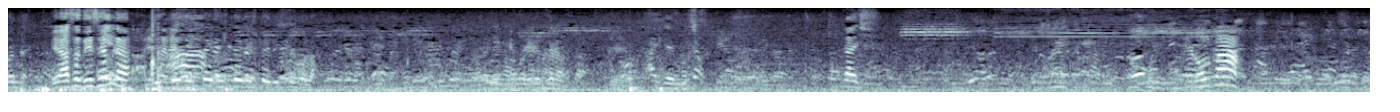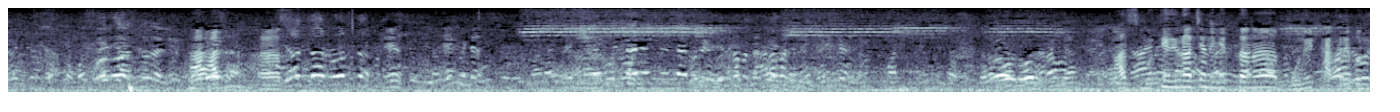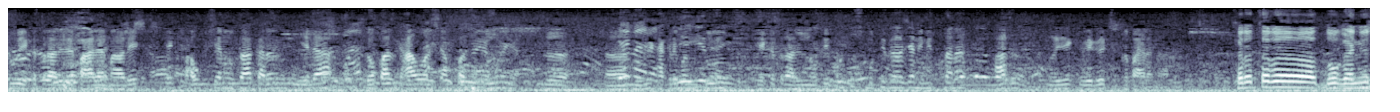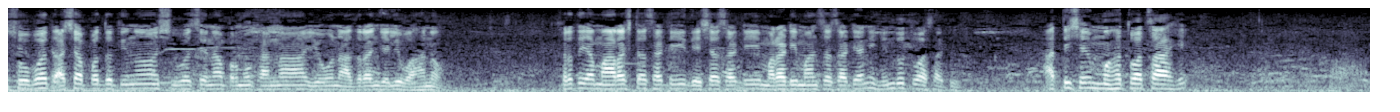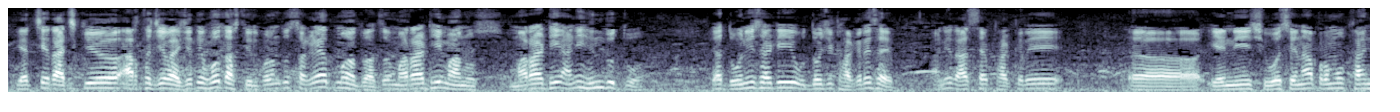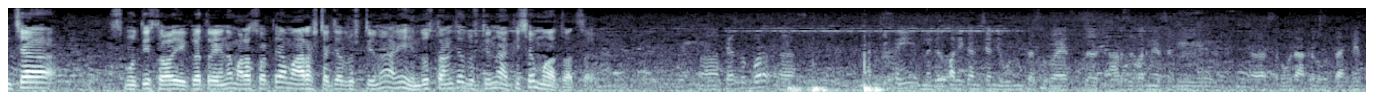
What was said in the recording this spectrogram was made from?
हे असं दिसेल का? काय रोल का हा, आज, स्मृतिदिनाच्या निमित्तानं दोन्ही ठाकरे बंधू एकत्र आलेले पाहायला मिळाले. एक क्षण होता कारण गेल्या जवळपास दहा वर्षांपासून ठाकरे बंधू एकत्र आलेले नव्हते. परंतु स्मृतिदिनाच्या निमित्तानं आज एक वेगळं चित्र पाहायला मिळालं. खरं तर दोघांनी सोबत अशा पद्धतीनं शिवसेना प्रमुखांना येऊन आदरांजली वाहणं खरं तर या महाराष्ट्रासाठी देशासाठी मराठी माणसासाठी आणि हिंदुत्वासाठी अतिशय महत्त्वाचं आहे. याचे राजकीय अर्थ जे व्हायचे ते होत असतील परंतु सगळ्यात महत्त्वाचं मराठी माणूस मराठी आणि हिंदुत्व या दोन्हीसाठी उद्धवजी ठाकरे साहेब आणि राजसाहेब ठाकरे यांनी शिवसेना प्रमुखांच्या स्मृतीस्थळ एकत्र येणं मला असं वाटतं महाराष्ट्राच्या दृष्टीनं आणि हिंदुस्थानच्या दृष्टीनं अतिशय महत्त्वाचं आहे. त्याचबरोबर ठिकाणच्या निवडणुका सुरू आहेत अर्ज भरण्यासाठी सर्व दाखल होत आहेत.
